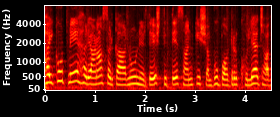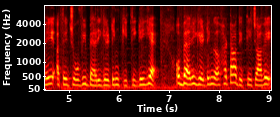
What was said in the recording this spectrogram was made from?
ਹਾਈ ਕੋਰਟ ਨੇ ਹਰਿਆਣਾ ਸਰਕਾਰ ਨੂੰ ਨਿਰਦੇਸ਼ ਦਿੱਤੇ ਸਨ ਕਿ ਸ਼ੰਭੂ ਬਾਰਡਰ ਖੋਲ੍ਹਿਆ ਜਾਵੇ ਅਤੇ ਜੋ ਵੀ ਬੈਰੀਗੇਟਿੰਗ ਕੀਤੀ ਗਈ ਹੈ, ਉਹ ਬੈਰੀਗੇਟਿੰਗ ਹਟਾ ਦਿੱਤੀ ਜਾਵੇ।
